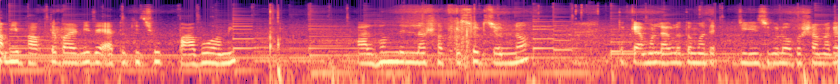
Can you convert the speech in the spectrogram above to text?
আমি ভাবতে পারিনি যে এত কিছু পাবো আমি। আলহামদুলিল্লাহ সব কিছুর জন্য। তো কেমন লাগল তোমাদের জিনিসগুলো অবশ্যই আমাকে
